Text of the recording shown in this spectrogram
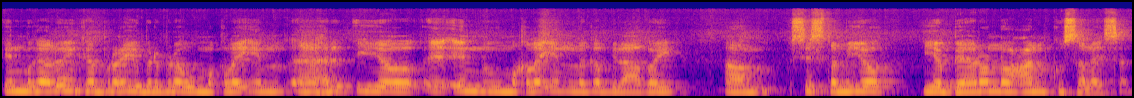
in magaalooyinka burciyo berbera uu maqlay in iyo inuu maqlay in laga bilaabay systemyo iyo beero noocan ku salaysan.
